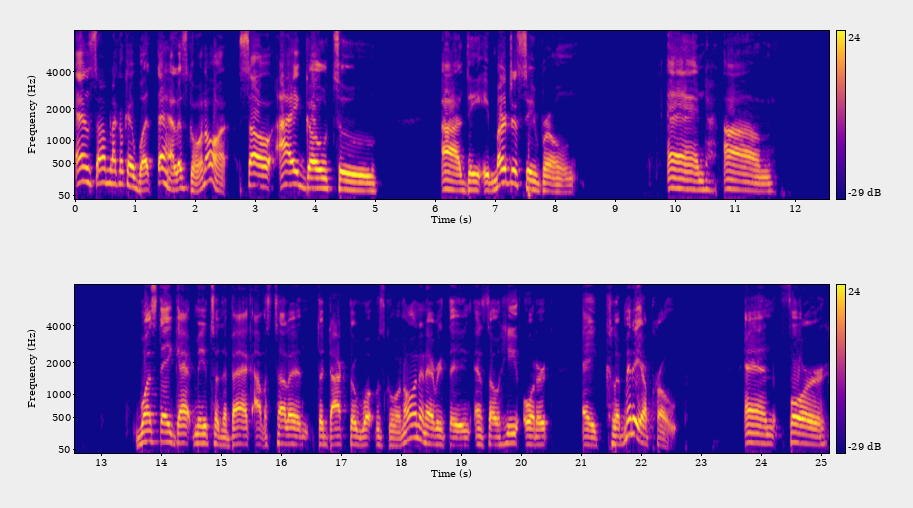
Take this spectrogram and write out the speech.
And so I'm like, okay, what the hell is going on? So I go to uh, the emergency room and um, once they got me to the back, I was telling the doctor what was going on and everything. And so he ordered a chlamydia probe. And for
